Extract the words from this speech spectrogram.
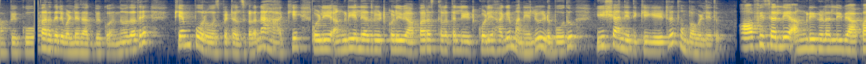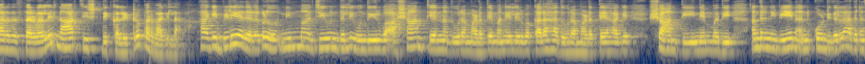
ಆಗಬೇಕು, ವ್ಯಾಪಾರದಲ್ಲಿ ಒಳ್ಳೇದಾಗಬೇಕು ಅನ್ನೋದಾದರೆ ಕೆಂಪು ರೋಸ್ ಪೆಟಲ್ಸ್ಗಳನ್ನು ಹಾಕಿ ಕೊಳ್ಳಿ ಅಂಗಡಿಯಲ್ಲಿ ಆದರೂ ಇಟ್ಕೊಳ್ಳಿ, ವ್ಯಾಪಾರ ಸ್ಥಳದಲ್ಲಿ ಇಟ್ಕೊಳ್ಳಿ, ಹಾಗೆ ಮನೆಯಲ್ಲೂ ಇಡ್ಬೋದು. ಈಶಾನ್ಯ ದಿಕ್ಕಿಗೆ ಇಟ್ಟರೆ ತುಂಬ ಒಳ್ಳೆಯದು ಆಫೀಸಲ್ಲಿ ಅಂಗಡಿಗಳಲ್ಲಿ, ವ್ಯಾಪಾರದ ಸ್ಥಳಗಳಲ್ಲಿ ನಾರ್ತ್ ಈಸ್ಟ್ ದಿಕ್ಕಲ್ಲಿಟ್ಟರೂ ಪರವಾಗಿಲ್ಲ. ಹಾಗೆ ಬಿಳಿಯ ದಳಗಳು ನಿಮ್ಮ ಜೀವನದಲ್ಲಿ ಒಂದು ಇರುವ ಅಶಾಂತಿಯನ್ನು ದೂರ ಮಾಡುತ್ತೆ, ಮನೆಯಲ್ಲಿರುವ ಕಲಹ ದೂರ ಮಾಡುತ್ತೆ, ಹಾಗೆ ಶಾಂತಿ, ನೆಮ್ಮದಿ, ಅಂದರೆ ನೀವೇನು ಅಂದ್ಕೊಂಡಿದ್ದೀರಲ್ಲ ಅದನ್ನು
